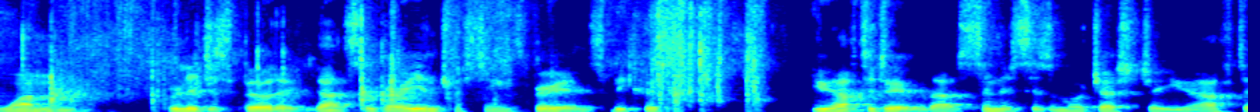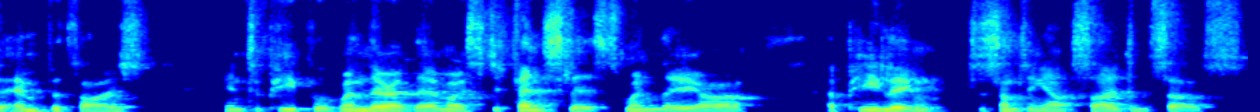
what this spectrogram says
one religious building, that's a very interesting experience because you have to do it without cynicism or gesture. You have to empathize into people when they're at their most defenseless, when they are appealing to something outside themselves.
